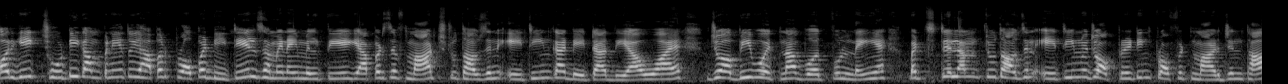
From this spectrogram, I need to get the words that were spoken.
और ये एक छोटी कंपनी है तो यहाँ पर प्रॉपर डिटेल्स हमें नहीं मिलती है। यहाँ पर सिर्फ़ मार्च 2018 का डेटा दिया हुआ है, जो अभी वो इतना वर्थफुल नहीं है। बट स्टिल हम 2018 में जो ऑपरेटिंग प्रॉफिट मार्जिन था,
